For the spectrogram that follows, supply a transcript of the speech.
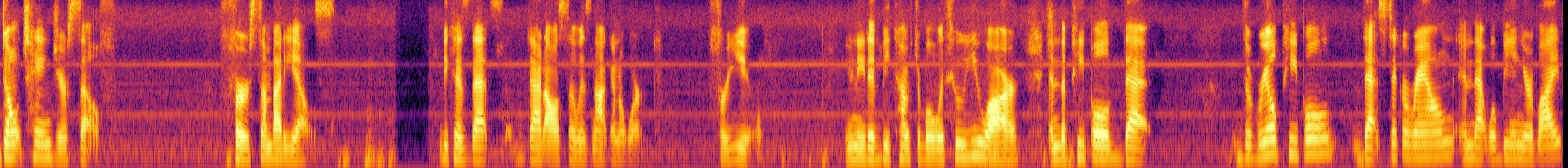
don't change yourself for somebody else because that's that also is not going to work for you. You need to be comfortable with who you are and the people that the real people that stick around and that will be in your life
